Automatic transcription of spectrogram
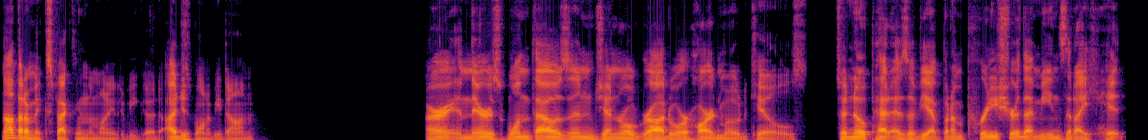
Not that I'm expecting the money to be good, I just want to be done. Alright, and there's 1,000 General Graardor hard mode kills. So no pet as of yet, but I'm pretty sure that means that I hit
